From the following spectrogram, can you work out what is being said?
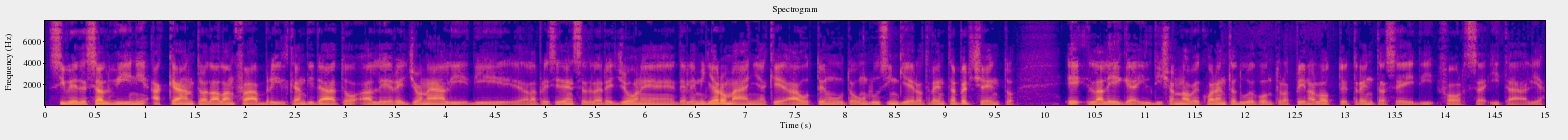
si vede Salvini accanto ad Alan Fabri, il candidato alle regionali di, alla presidenza della regione dell'Emilia-Romagna che ha ottenuto un lusinghiero 30% e la Lega il 19,42 contro appena l'8,36 di Forza Italia.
